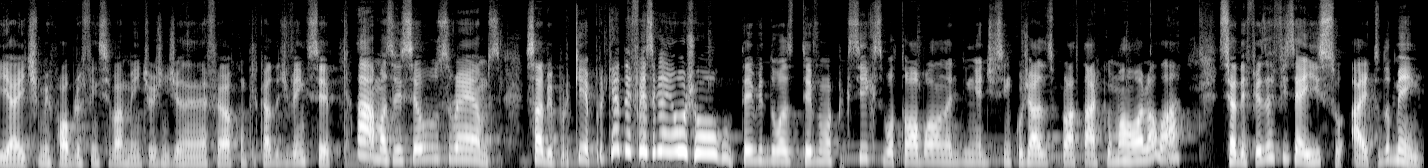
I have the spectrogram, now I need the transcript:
E aí, time pobre ofensivamente hoje em dia na NFL é complicado de vencer. Ah, mas venceu os Rams. Sabe por quê? Porque a defesa ganhou o jogo. Teve duas, teve uma pick six, botou a bola na linha de 5 jardas pro ataque uma hora lá. Se a defesa fizer isso, aí tudo bem.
